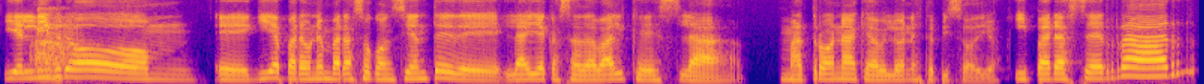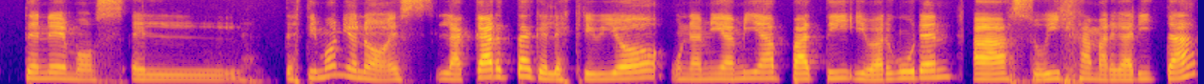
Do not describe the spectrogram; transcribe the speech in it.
Y el Ah. libro mm, eh, Guía para un embarazo consciente de Laia Casadaval, que es la matrona que habló en este episodio. Y para cerrar, tenemos el testimonio, no, es la carta que le escribió una amiga mía, Patti Ibarguren, a su hija Margarita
